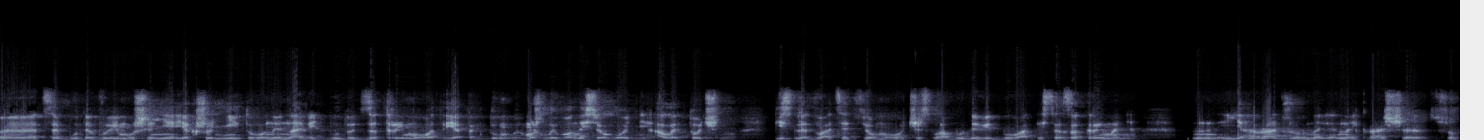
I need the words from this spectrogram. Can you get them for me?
Е, Це буде вимушення. Якщо ні, то вони навіть будуть затримувати. Я так думаю. Можливо, не сьогодні, але точно після 27 числа буде відбуватися затримання. Я раджу най- найкраще, щоб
